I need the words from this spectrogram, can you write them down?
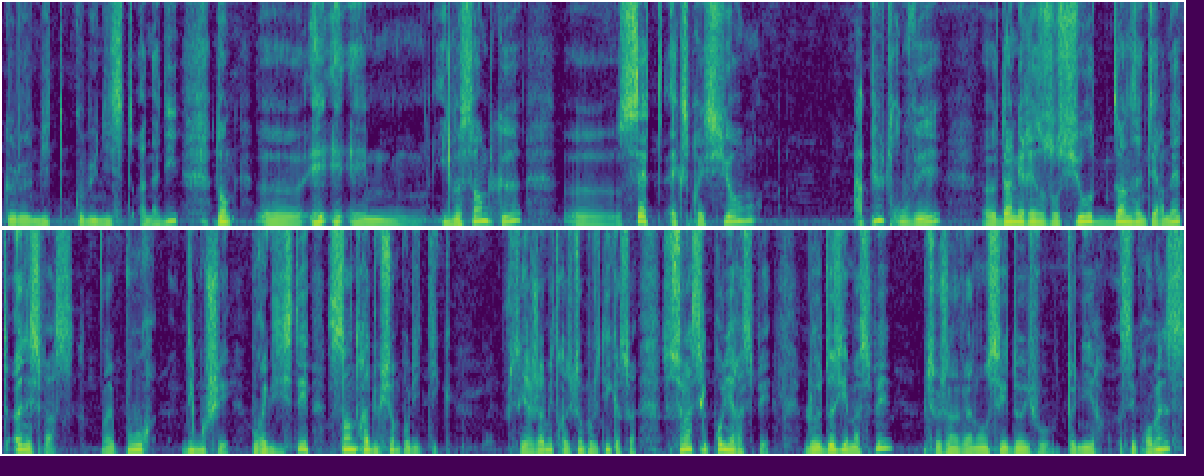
que le mythe communiste en a dit. Donc, et, il me semble que cette expression a pu trouver euh, dans les réseaux sociaux, dans Internet, un espace euh, pour déboucher, pour exister sans traduction politique. Puisqu'il n'y a jamais de traduction politique à cela. Cela, c'est le premier aspect. Le deuxième aspect, puisque j'en avais annoncé deux, il faut tenir ses promesses.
